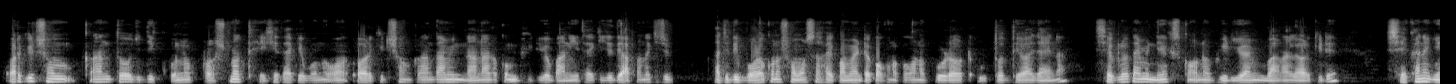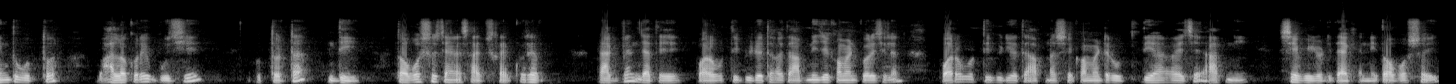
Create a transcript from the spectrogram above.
অর্কিড সংক্রান্ত যদি কোনো প্রশ্ন থেকে থাকে বন্ধু অর্কিড সংক্রান্ত আমি নানা রকম ভিডিও বানিয়ে থাকি। যদি আপনারা কিছু, আর যদি বড় কোনো সমস্যা হয় কমেন্টে কখনো কখনো পুরো উত্তর দেওয়া যায় না। সেগুলোতে আমি নেক্সট কোনো ভিডিও আমি বানালে অর্কিডে সেখানে কিন্তু উত্তর ভালো করে বুঝিয়ে উত্তরটা দিই। তো অবশ্যই চ্যানেল সাবস্ক্রাইব করে রাখবেন যাতে পরবর্তী ভিডিওতে হয়তো আপনি যে কমেন্ট করেছিলেন, পরবর্তী ভিডিওতে আপনার সেই কমেন্টের উত্তর দেওয়া হয়েছে, আপনি সেই ভিডিওটি দেখেননি। তো অবশ্যই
